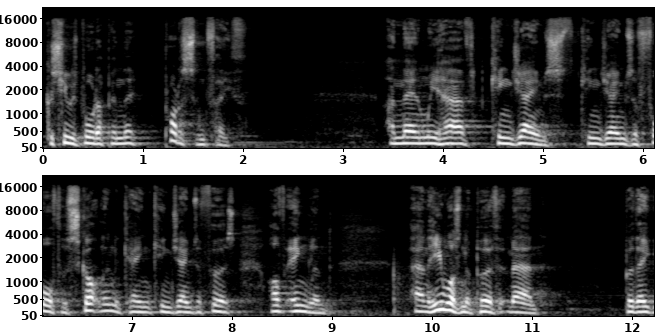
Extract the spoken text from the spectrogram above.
because she was brought up in the Protestant faith. And then we have King James, King James IV of Scotland, and King, King James I of England. And he wasn't a perfect man, but they,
